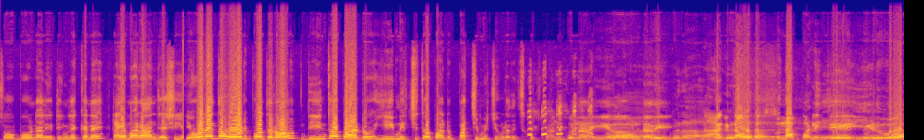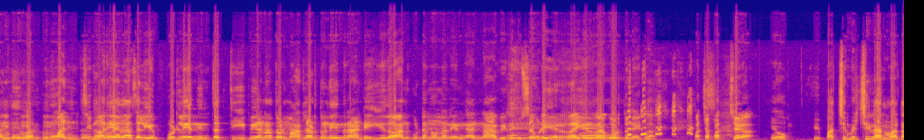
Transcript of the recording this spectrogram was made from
సో బోండాల్ ఈటింగ్ లెక్కనే టైమర్ ఆన్ చేసి ఎవరైతే ఓడిపోతారో దీంతో పాటు ఈ మిర్చితో పాటు పచ్చిమిర్చి కూడా తీసుకొచ్చాను అనుకున్నా ఏదో ఉంటది. నాకు డౌట్ వస్తుంది అప్పటి నుంచే ఈడు మంచి మర్యాద అసలు ఎప్పుడు లేని ఇంత తీపిగా నాతో మాట్లాడుతుండేంద్రా అంటే ఏదో అనుకుంటానే ఉన్నా నేను కానీ నా వీడు చూస్తే కూడా ఎర్ర ఎర్ర కొడుతున్నాయి ఇట్లా. పచ్చ పచ్చగా. అయ్యో ఈ పచ్చిమిర్చిలు అనమాట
